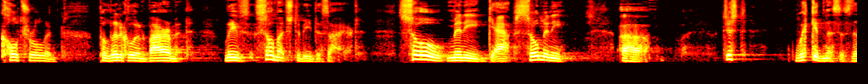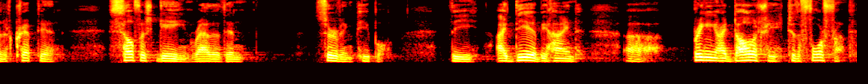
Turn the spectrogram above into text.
cultural and political environment leaves so much to be desired, so many gaps, so many uh, just wickednesses that have crept in, selfish gain rather than serving people. The idea behind uh, bringing idolatry to the forefront.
